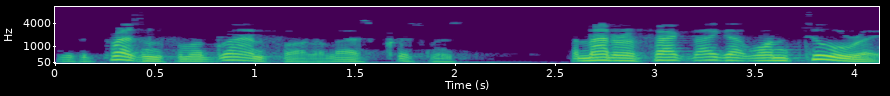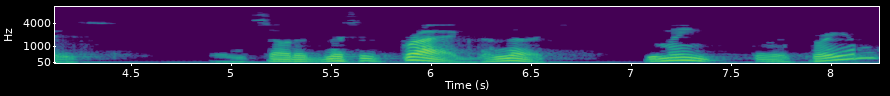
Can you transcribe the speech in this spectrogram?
It was a present from her grandfather last Christmas. A matter of fact, I got one too, Race. And so did Mrs. Bragg, the nurse. You mean there were three of them?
